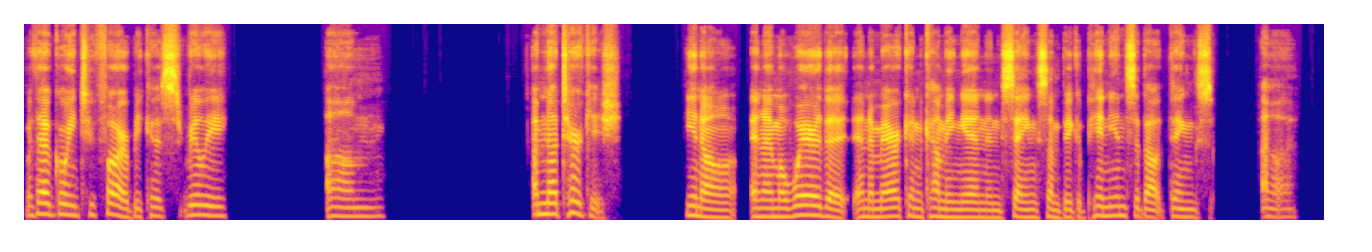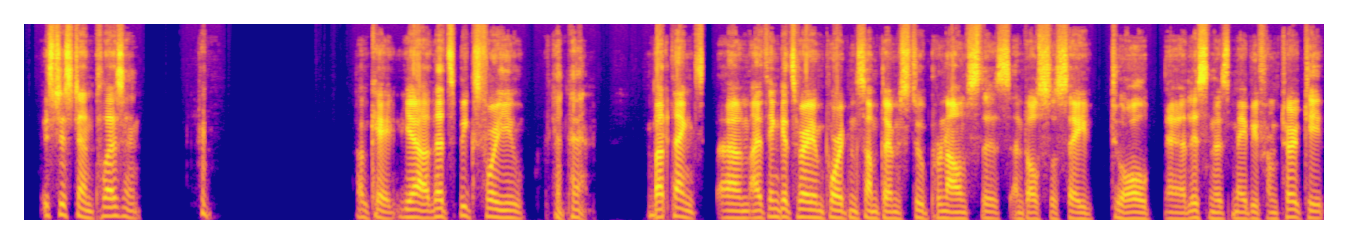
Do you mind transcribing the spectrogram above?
without going too far because really, um, I'm not Turkish, you know, and I'm aware that an American coming in and saying some big opinions about things, uh, it's just unpleasant. Okay, yeah, that speaks for you. but thanks. Um, I think it's very important sometimes to pronounce this and also say to all uh, listeners, maybe from Turkey,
